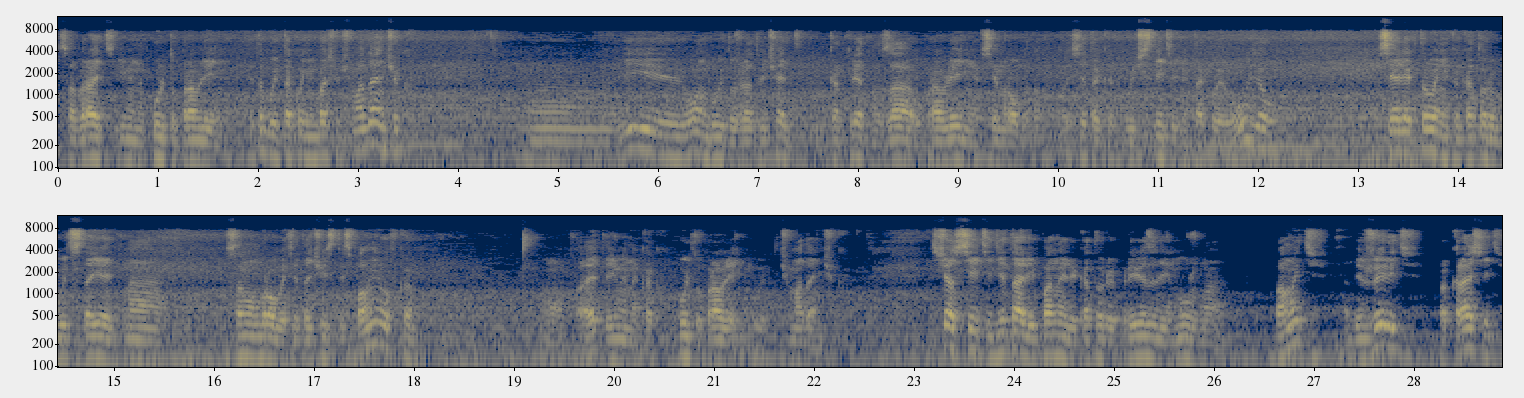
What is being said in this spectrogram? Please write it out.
собрать именно пульт управления. Это будет такой небольшой чемоданчик, э, будет уже отвечать конкретно за управление всем роботом. То есть это как вычислительный такой узел. Вся электроника, которая будет стоять на самом роботе, это чисто исполниловка. Вот. А это именно как пульт управления будет, чемоданчик. Сейчас все эти детали и панели, которые привезли, нужно помыть, обезжирить, покрасить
